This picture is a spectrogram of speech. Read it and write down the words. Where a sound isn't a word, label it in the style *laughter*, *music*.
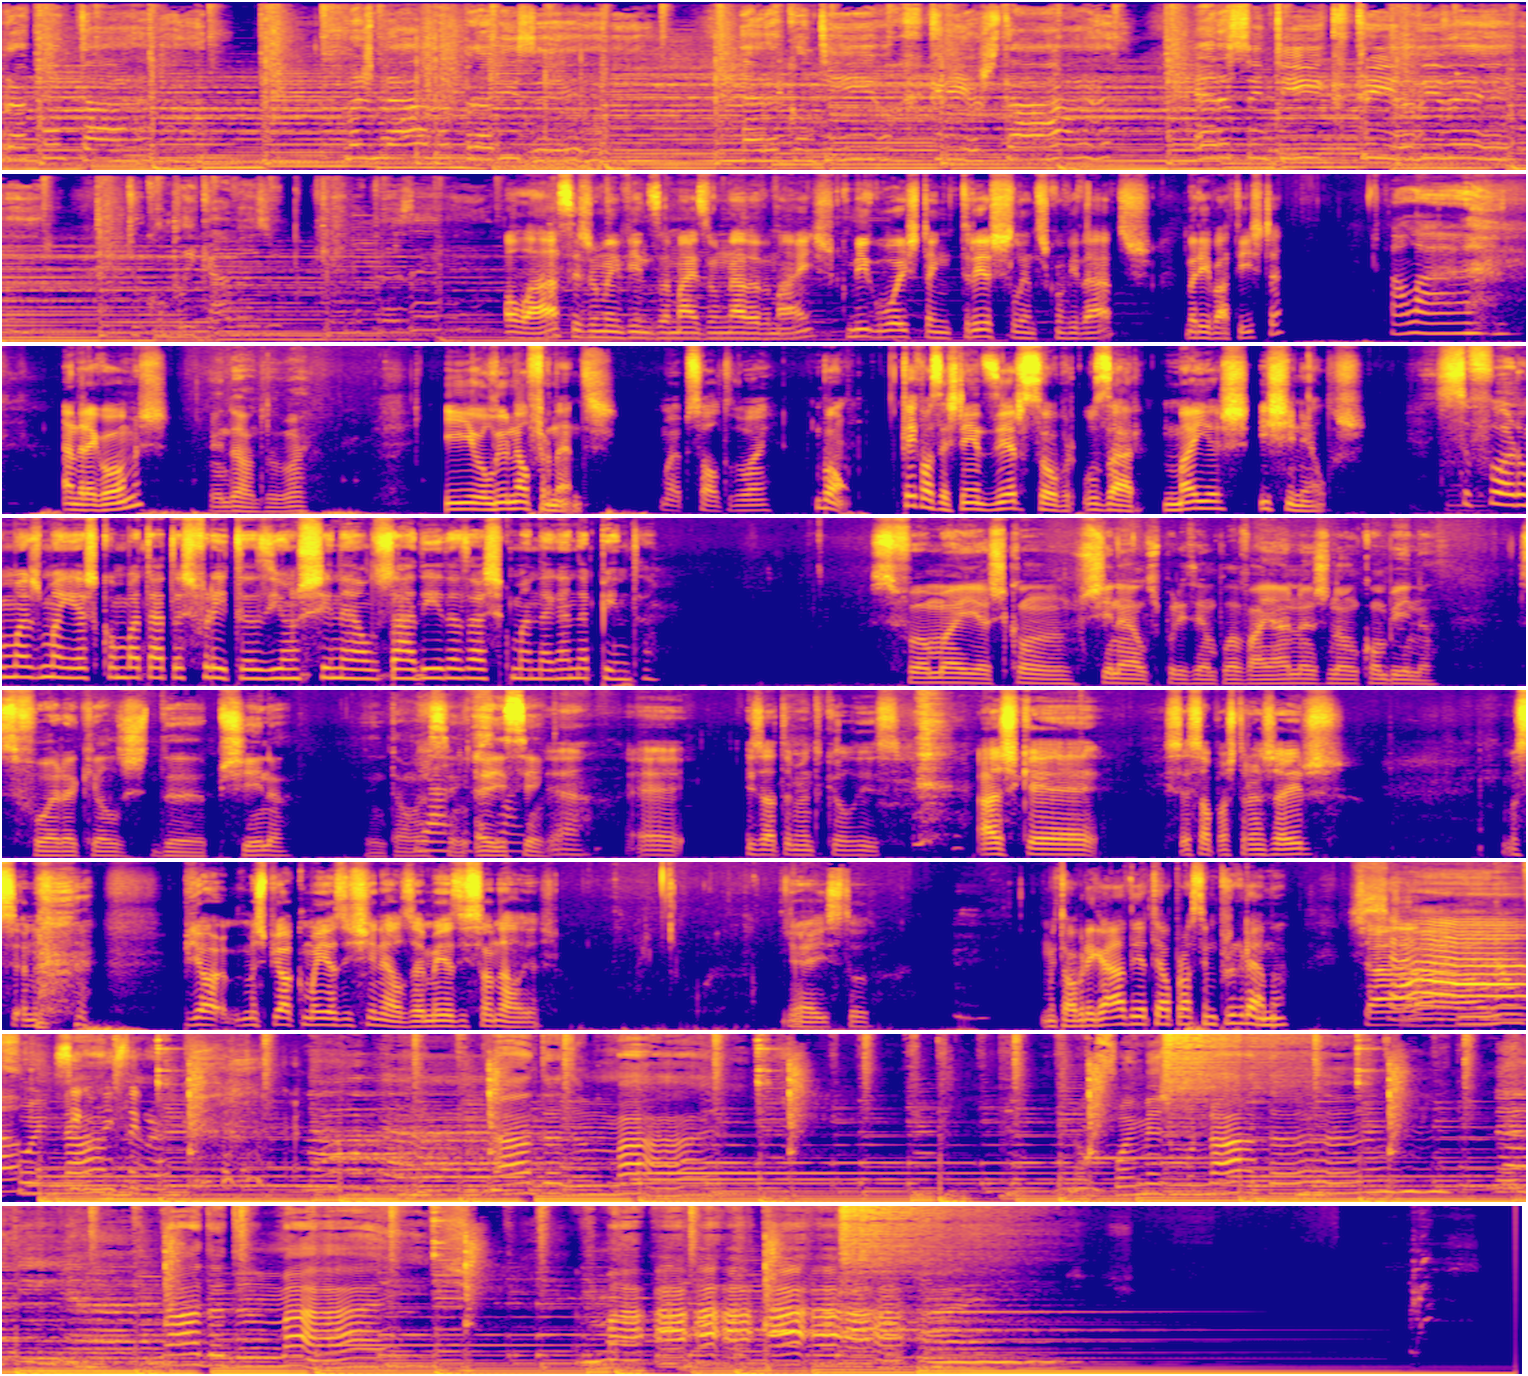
para contar, mas nada para dizer. Era contigo que queria estar, era sem ti que queria viver. Tu complicavas o pequeno prazer. Olá, sejam bem-vindos a mais um Nada de Mais. Comigo hoje tenho três excelentes convidados: Maria Batista, Olá! André Gomes Então, tudo bem? e o Lionel Fernandes. Como é pessoal, tudo bem? Bom, o que é que vocês têm a dizer sobre usar meias e chinelos? Se for umas meias com batatas fritas e uns chinelos da Adidas, acho que manda ganda pinta. Se for meias com chinelos, por exemplo, havaianas, não combina. Se for aqueles de piscina, então Ya, assim, aí sim. Yeah, é exatamente o que ele disse. Acho que é. Isso é só para os estrangeiros. Uma cena. *laughs* Pior, mas pior que meias e chinelos, é meias e sandálias. E é isso tudo. Muito obrigado e até ao próximo programa. Não foi Siga no nada. Instagram. nada demais. Não foi mesmo nada, nada demais. Mais.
